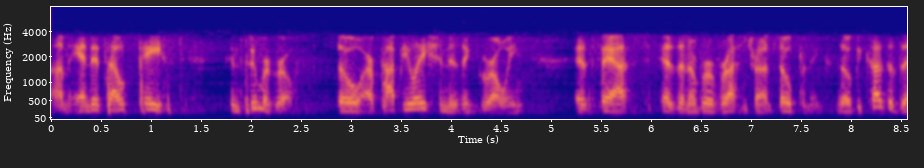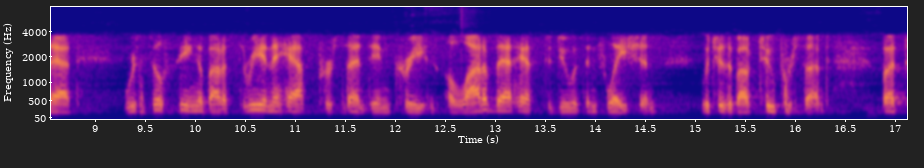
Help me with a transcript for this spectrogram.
um, and it's outpaced consumer growth. So our population isn't growing as fast as the number of restaurants opening. So because of that, we're still seeing about a three and a half percent increase. A lot of that has to do with inflation, which is about two percent, but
